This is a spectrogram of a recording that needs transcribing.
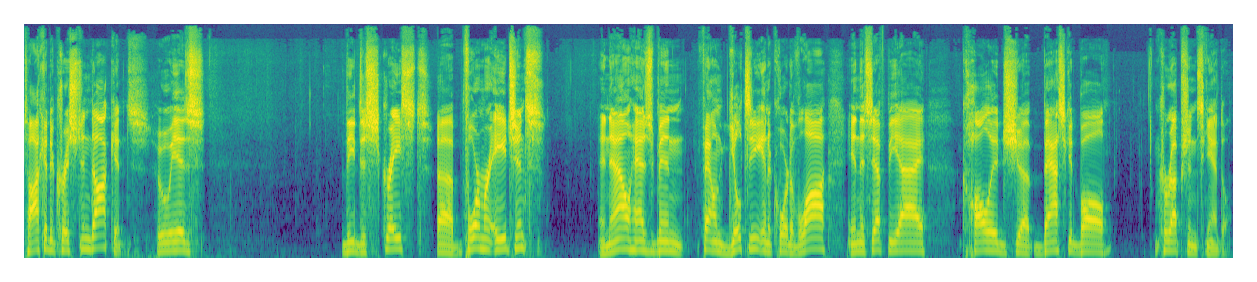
talking to Christian Dawkins, who is the disgraced uh, former agent and now has been found guilty in a court of law in this FBI college uh, basketball corruption scandal.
